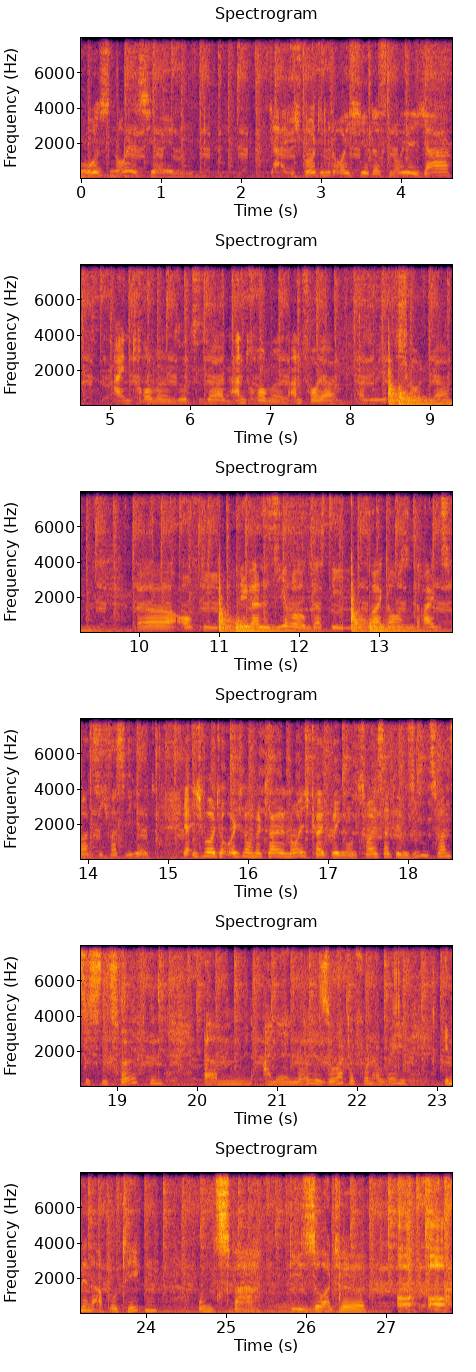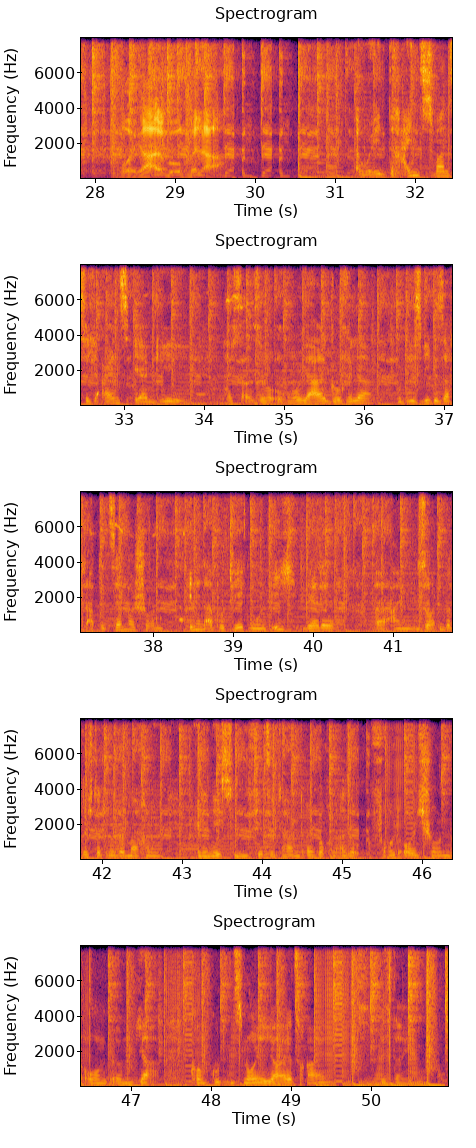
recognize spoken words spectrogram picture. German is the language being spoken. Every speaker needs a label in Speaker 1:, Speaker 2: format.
Speaker 1: Frohes Neues, ja, ihr Lieben. Ja, ich wollte mit euch hier das neue Jahr eintrommeln, sozusagen. Antrommeln, anfeuern. Also jetzt schon, ja. Äh, auf die Legalisierung, dass die 2023 was wird. Ja, ich wollte euch noch eine kleine Neuigkeit bringen. Und zwar ist seit dem 27.12. Ähm, eine neue Sorte von Array in den Apotheken. Und zwar die Sorte...
Speaker 2: Oh, oh. Royal Gorilla.
Speaker 1: Away 23.1 RG heißt also Royal Gorilla und die ist wie gesagt ab Dezember schon in den Apotheken und ich werde äh, einen Sortenbericht darüber machen in den nächsten 14 Tagen, drei Wochen. Also freut euch schon und ähm, ja, kommt gut ins neue Jahr jetzt rein. Bis dahin.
